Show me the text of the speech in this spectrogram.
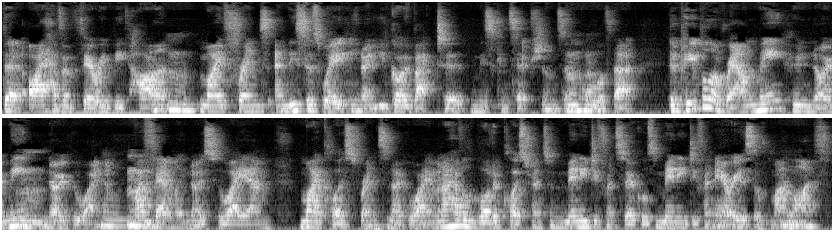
that I have a very big heart. Mm. My friends, and this is where you know you go back to misconceptions and Mm-hmm. all of that. The people around me who know me know who I am. My family knows who I am. My close friends know who I am. And I have a lot of close friends from many different circles, many different areas of my life.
